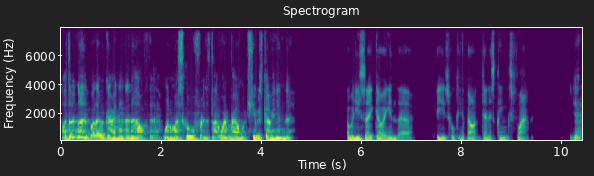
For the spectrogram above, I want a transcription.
I don't know, but they were going in and out of there. One of my school friends that went round, she was going in there. And when you say going in there, are you talking about Dennis King's flat? Yeah.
